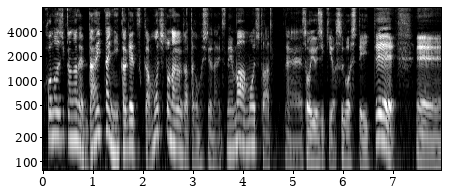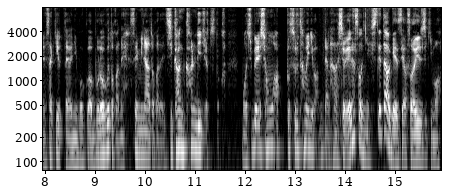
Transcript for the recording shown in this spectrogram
この時間がね大体2ヶ月かもうちょっと長かったかもしれないですね。まあもうちょっとあ、えーそういう時期を過ごしていて、えーさっき言ったように僕はブログとかねセミナーとかで時間管理術とかモチベーションをアップするためにはみたいな話を偉そうにしてたわけですよそういう時期も。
